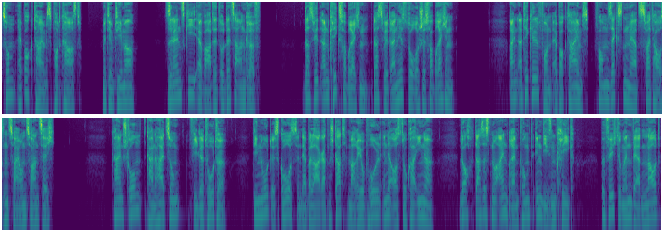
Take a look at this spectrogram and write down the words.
zum Epoch Times Podcast mit dem Thema Zelensky erwartet Odessa-Angriff. Das wird ein Kriegsverbrechen, das wird ein historisches Verbrechen. Ein Artikel von Epoch Times vom 6. März 2022. Kein Strom, keine Heizung, viele Tote. Die Not ist groß in der belagerten Stadt Mariupol in der Ostukraine. Doch das ist nur ein Brennpunkt in diesem Krieg. Befürchtungen werden laut,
